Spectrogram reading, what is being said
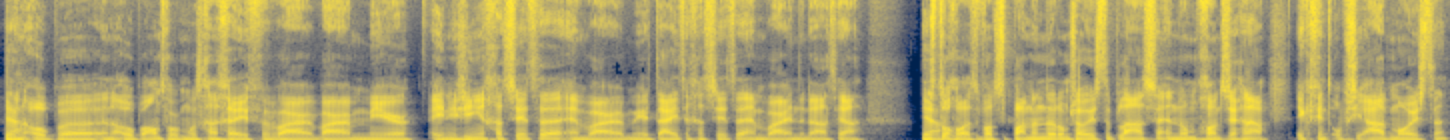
Ja. een, open, een open antwoord moet gaan geven waar, waar meer energie in gaat zitten en waar meer tijd in gaat zitten. En waar inderdaad, ja, het Ja. is toch wat, wat spannender om zoiets te plaatsen. En om gewoon te zeggen, nou, ik vind optie A het mooiste.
